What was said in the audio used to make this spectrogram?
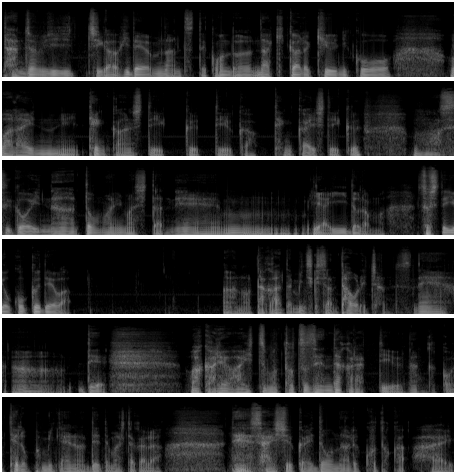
誕生日違う日だよなんつって、今度泣きから急にこう、笑いに転換していくっていうか、展開していく。もうすごいなと思いましたね。うん。いや、いいドラマ。そして予告では、あの、高畑充希さん倒れちゃうんですね。うん。で、別れはいつも突然だからっていう、なんかこうテロップみたいなのが出てましたから、ね、最終回どうなることか、はい、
